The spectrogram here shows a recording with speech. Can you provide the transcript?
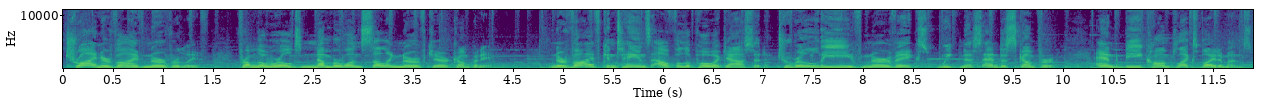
Try Nervive Nerve Relief from the world's number one selling nerve care company. Nervive contains alpha lipoic acid to relieve nerve aches, weakness, and discomfort, and B complex vitamins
